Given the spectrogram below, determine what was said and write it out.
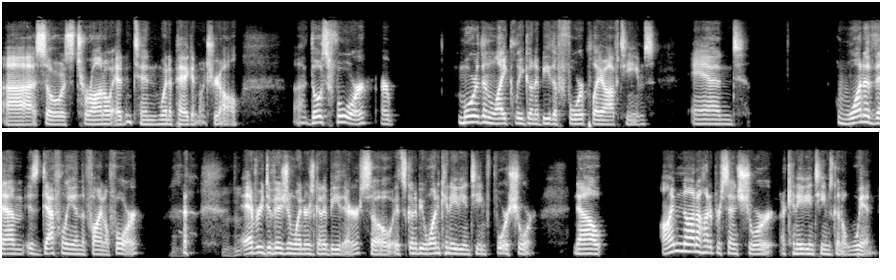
Uh, so it's Toronto, Edmonton, Winnipeg, and Montreal. Uh, those four are more than likely going to be the four playoff teams, and one of them is definitely in the final four. Mhm. Every division winner is going to be there. So it's going to be one Canadian team for sure. Now, I'm not 100% sure a Canadian team is going to win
